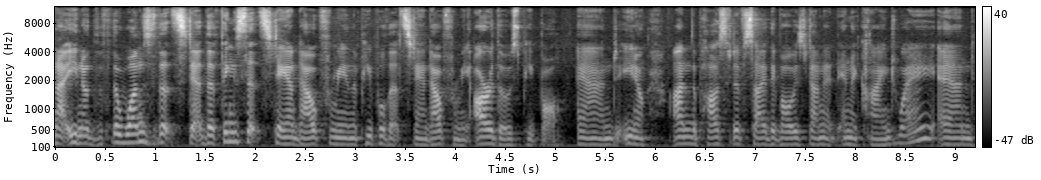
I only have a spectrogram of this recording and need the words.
and I, you know, the, the ones that sta- the things that stand out for me, and the people that stand out for me are those people. And you know, on the positive side, they've always done it in a kind way, and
